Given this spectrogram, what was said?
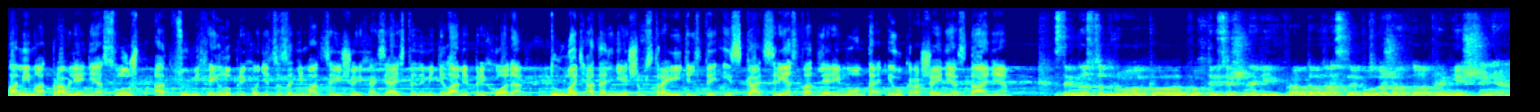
Помимо отправления служб, отцу Михаилу приходится заниматься еще и хозяйственными делами прихода. Думать о дальнейшем строительстве, искать средства для ремонта и украшения здания. З 92 по 2000 рік, правда, у нас не було жодного приміщення,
